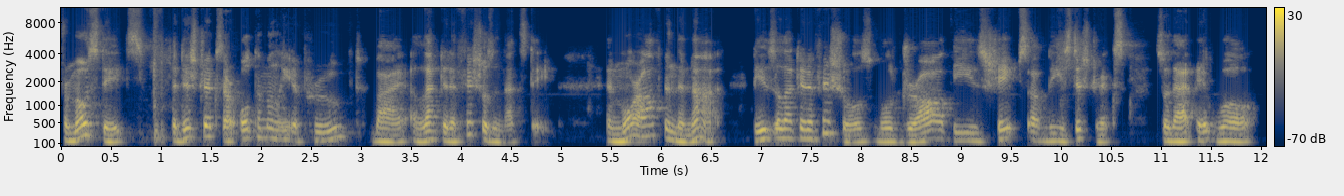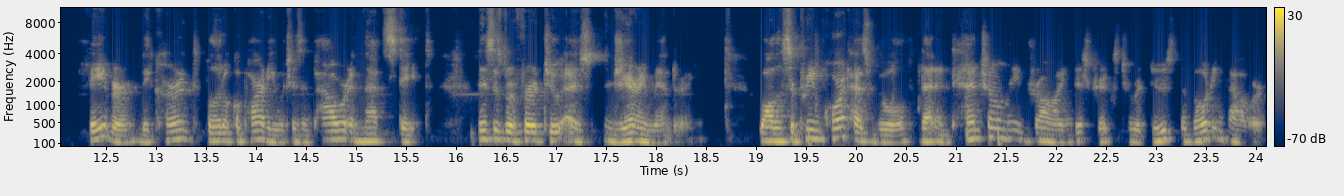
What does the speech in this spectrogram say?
For most states, the districts are ultimately approved by elected officials in that state. And more often than not, these elected officials will draw these shapes of these districts so that it will favor the current political party which is in power in that state. This is referred to as gerrymandering. While the Supreme Court has ruled that intentionally drawing districts to reduce the voting power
